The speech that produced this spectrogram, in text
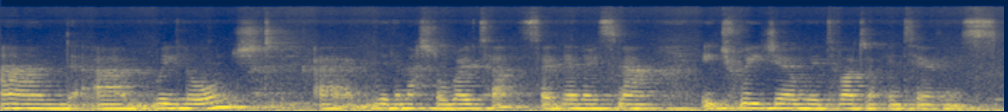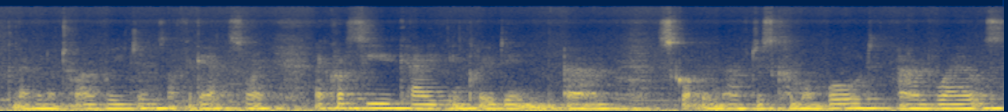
and um, relaunched uh, with a national rota. So there is now each region, we're divided up into, I think it's 11 or 12 regions, I forget, sorry, across the UK, including um, Scotland have just come on board and Wales.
